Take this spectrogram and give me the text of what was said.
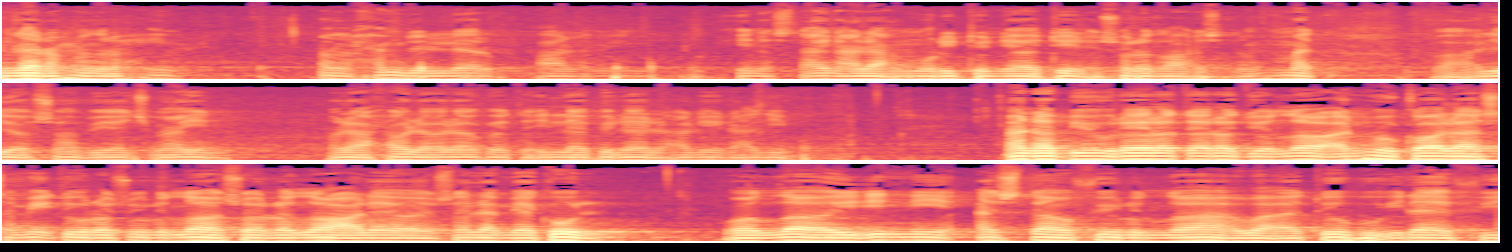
Bismillahirrahmanirrahim. Alhamdulillah rabbil alamin. Wa nasta'in ala umuri dunya wa din. Sallallahu alaihi wasallam Muhammad wa alihi wa sahbihi ajma'in. Wa la haula wa la quwwata illa billahil aliyyil azim. An Abi Hurairah radhiyallahu anhu qala sami'tu Rasulullah sallallahu alaihi wasallam yaqul Wallahi inni astaghfirullah wa atubu ilaihi fi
